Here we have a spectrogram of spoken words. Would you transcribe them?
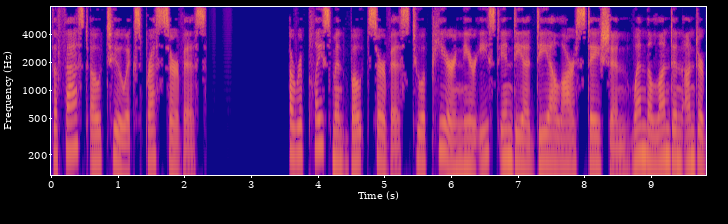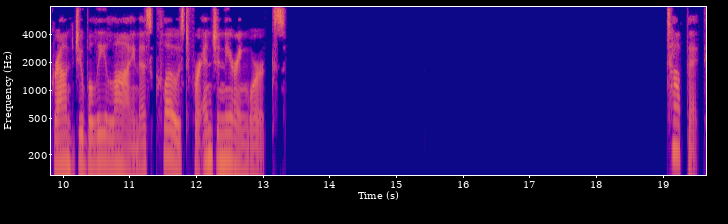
The Fast O2 Express service a replacement boat service to a pier near East India DLR station when the London Underground Jubilee line is closed for engineering works. Topic:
